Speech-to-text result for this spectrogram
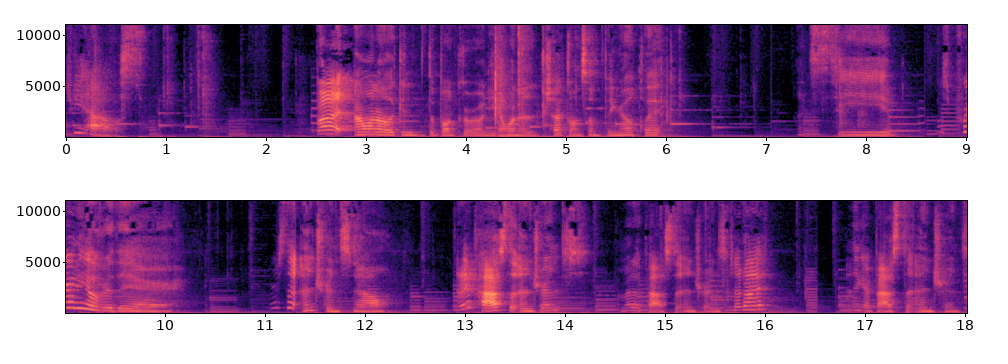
Treehouse. But I want to look in the BunkeRonii. I want to check on something real quick. Let's see. It's pretty over there. Where's the entrance now? Did I pass the entrance? I might have passed the entrance. Did I? I think I passed the entrance.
